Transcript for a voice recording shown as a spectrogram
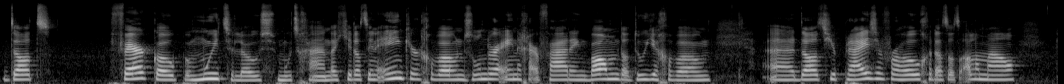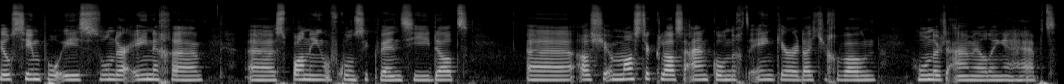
dat verkopen moeiteloos moet gaan. Dat je dat in één keer gewoon zonder enige ervaring, bam, dat doe je gewoon. Uh, dat je prijzen verhogen, dat dat allemaal heel simpel is, zonder enige uh, spanning of consequentie. Dat uh, als je een masterclass aankondigt één keer, dat je gewoon 100 aanmeldingen hebt.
